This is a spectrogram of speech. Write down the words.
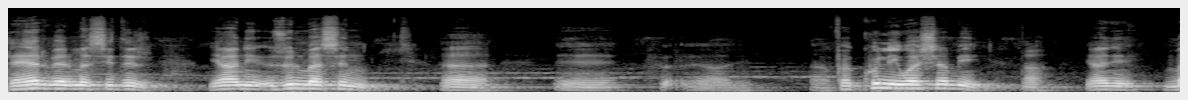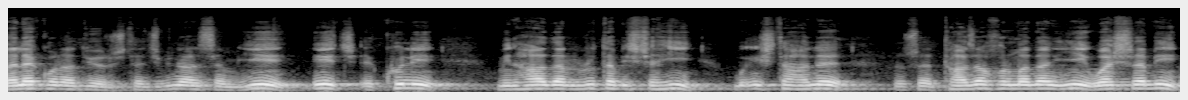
değer vermesidir. Yani üzülmesin. Ee, e, yani fekulli ve şebi. Yani melek ona diyor işte Cibril Aleyhisselam yi, iç, e, kuli min hadar rutabi şehi bu iştahlı taze hurmadan yi veşrebi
